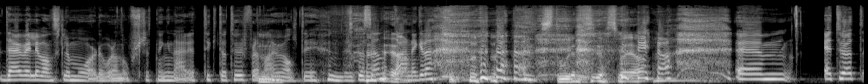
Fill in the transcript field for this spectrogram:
det er jo veldig vanskelig å måle hvordan oppslutningen er i et diktatur, for den er jo mm. alltid 100 er den ikke det? Stor entusiasme, ja. ja. Um, jeg tror at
